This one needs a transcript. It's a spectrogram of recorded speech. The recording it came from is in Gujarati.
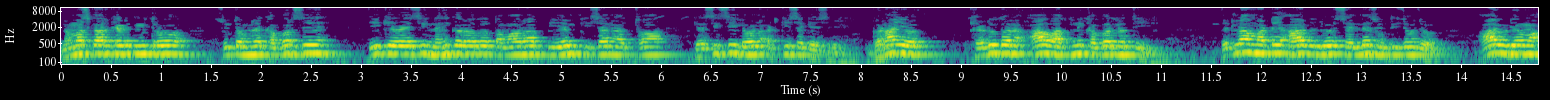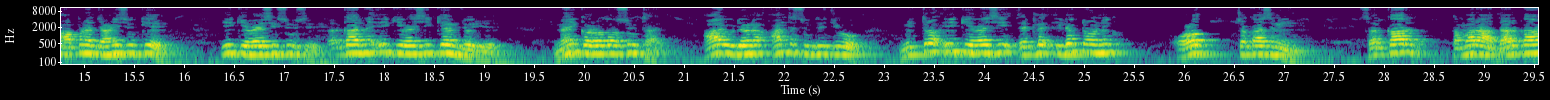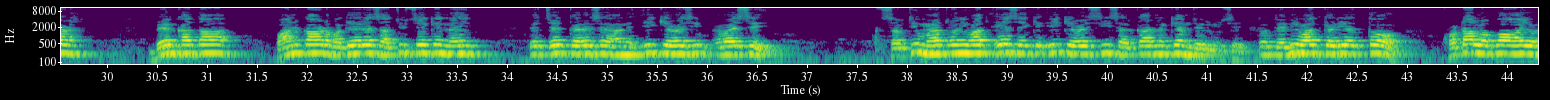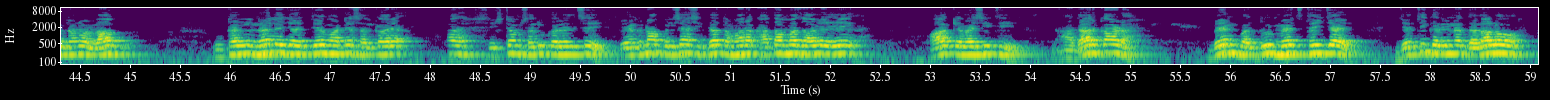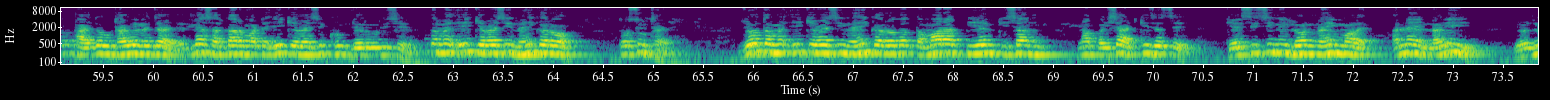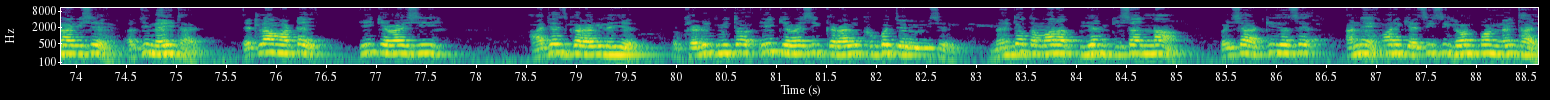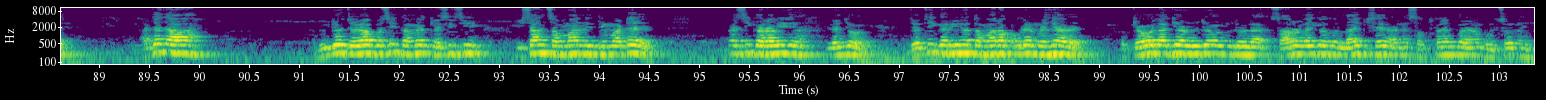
નમસ્કાર ખેડૂત મિત્રો. શું તમને ખબર છે? ઈ કેવાયસી નહીં કરો તો તમારા પીએમ કિસાન અથવા કેસીસી લોન અટકી શકે છે. ઘણા ખેડૂતોને આ વાતની ખબર નથી. એટલા માટે આ વીડિયો છેલ્લે સુધી જોજો. આ વિડીયોમાં આપણે જાણીશું કે ઈ કેવાયસી શું છે. સરકારને ઈ કેવાયસી કેમ જોઈએ? નહીં કરો તો શું થાય? આ વિડીયોને અંત સુધી જુઓ. મિત્રો, ઈ કેવાયસી એટલે ઇલેક્ટ્રોનિક ઓળખ ચકાસણી. સરકાર તમારા આધાર કાર્ડ બેંક ખાતા, પાન કાર્ડ વગેરે સાચું છે કે નહીં તે ચેક કરે છે અને ઈ કેવાયસી કહેવાય છે સૌથી મહત્વની વાત એ છે કે ઈ કેવાયસી સરકારને કેમ જરૂરી છે? તો તેની વાત કરીએ તો ખોટા લોકો આ યોજનાનો લાભ ઉઠાવી ન લઈ જાય તે માટે સરકારે આ સિસ્ટમ શરૂ કરેલ છે. બેંકના પૈસા સીધા તમારા ખાતામાં જ આવે એ આ કેવાયસીથી. આધાર કાર્ડ, બેંક બધું મેચ થઈ જાય. જેથી કરીને દલાલો ફાયદો ઉઠાવી ન જાય એટલે સરકાર માટે એ કેવાયસી ખૂબ જરૂરી છે. તમે એ કેવાયસી નહીં કરો તો શું થાય? જો તમે એ કેવાયસી નહીં કરો તો તમારા પીએમ કિસાનના પૈસા અટકી જશે, કેસીસીની લોન નહીં મળે અને નવી યોજના વિશે અરજી નહીં થાય. એટલા માટે ઈ કેવાયસી આજે જ કરાવી લઈએ. તો ખેડૂત મિત્રો એ કેવાયસી કરાવવી ખૂબ જ જરૂરી છે. નહીં તો તમારા પીએમ કિસાનના પૈસા અટકી જશે અને અમારી કેસીસી લોન પણ નહીં થાય. આજે આ વીડિયો જોયા પછી તમે કેસીસી કિસાન સન્માન નિધિ માટે કેસી કરાવી લેજો. જેથી કરીને તમારા પ્રોબ્લેમ નહીં આવે. કેવો લાગ્યો વીડિયો? વીડિયો સારો લાગ્યો તો લાઈક, શેર અને સબસ્ક્રાઈબ કરવાનું ભૂલશો નહીં.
